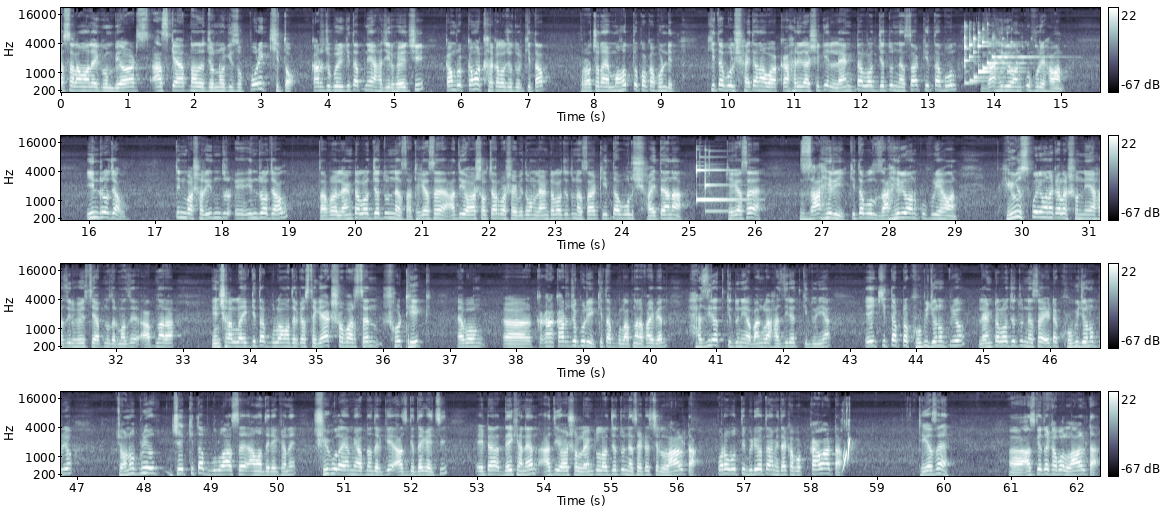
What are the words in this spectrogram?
আসসালামু আলাইকুম বিয়ার্স আজকে আপনাদের জন্য কিছু পরীক্ষিত কার্যকরী কিতাব নিয়ে হাজির হয়েছি। কামরুক কামাক্ষার কালোজদুর কিতাব, রচনায় মহত্ব ককা পণ্ডিত কিতাবুল শাইতানা ওয়া কাহারিলা শিখি ল্যাংটা লজ্জাতুন নেসা, কিতাবুল জাহিরিওয়ান কুফুরি হাওয়ান। ইন্দ্রজাল, তিন ভাষার ইন্দ্র ইন্দ্রজাল, তারপরে ল্যাংটা লজ্জাতুন নেসা, ঠিক আছে? আদি আসল চার ভাষায় বিদ্যমান ল্যাংটা লজ্জাতুন নেসা, কিতাবুল শয়তানা, ঠিক আছে? জাহিরি, কিতাবুল জাহিরি ওয়ান কুফুরি হাওয়ান। হিউজ পরিমাণে কালেকশন নিয়ে হাজির হয়েছে আপনাদের মাঝে। আপনারা ইনশাআল্লাহ এই কিতাবগুলো আমাদের কাছ থেকে একশো পারসেন্ট সঠিক এবং কার্যকরী কিতাবগুলো আপনারা পাইবেন। হাজিরাত কি দুনিয়া? বাংলা হাজিরাত কি দুনিয়া? এই কিতাবটা খুবই জনপ্রিয়। ল্যাংটা লজ্জাতুন নেশা, এটা খুবই জনপ্রিয়। জনপ্রিয় যে কিতাবগুলো আছে আমাদের এখানে, সেগুলাই আমি আপনাদেরকে আজকে দেখাইছি। এটা দেখে নেন আদি আসল ল্যাংটা লজ্জাতুন নেশা, এটা হচ্ছে লালটা। পরবর্তী ভিডিওতে আমি দেখাবো কালাটা। ঠিক আছে? আজকে দেখাবো লালটা।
